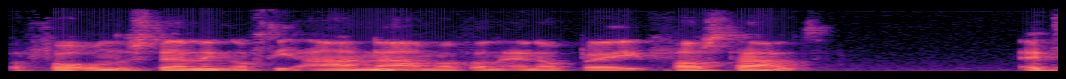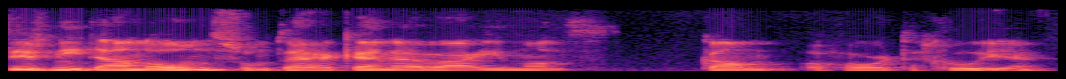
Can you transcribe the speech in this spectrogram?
veronderstelling of die aanname van NLP vasthoudt, het is niet aan ons om te herkennen waar iemand kan of hoort te groeien.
